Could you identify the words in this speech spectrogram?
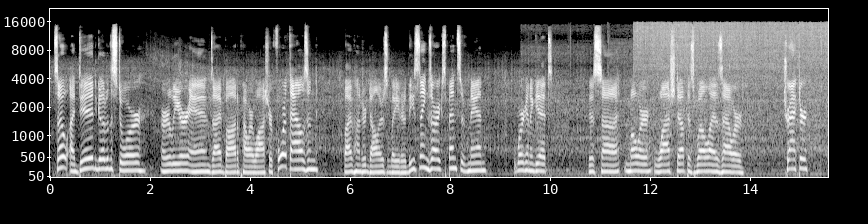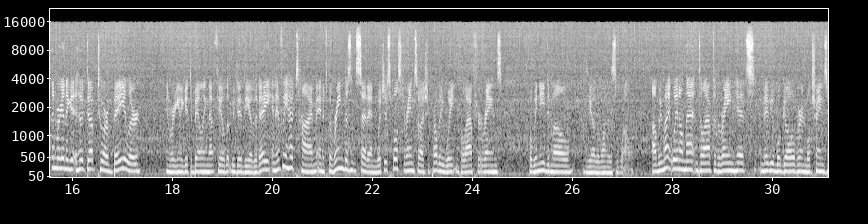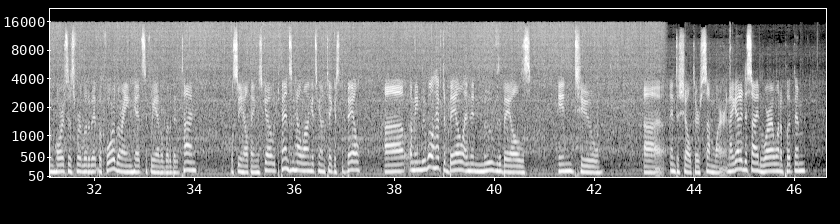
So I did go to the store earlier and I bought a power washer. $4,500 later. These things are expensive, man. We're going to get this uh, mower washed up as well as our tractor. Then we're going to get hooked up to our baler and we're going to get to baling that field that we did the other day. And if we have time, and if the rain doesn't set in, which it's supposed to rain, so I should probably wait until after it rains, but we need to mow the other one as well. Uh, we might wait on that until after the rain hits. Maybe we'll go over and we'll train some horses for a little bit before the rain hits if we have a little bit of time. We'll see how things go. It depends on how long it's going to take us to bale. Uh, I mean, we will have to bale and then move the bales into uh, into shelter somewhere. And I got to decide where I want to put them.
